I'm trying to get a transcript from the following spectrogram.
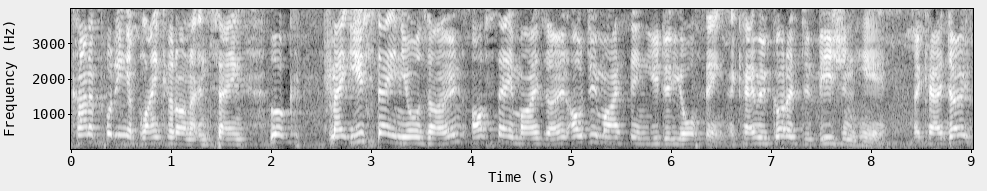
kind of putting a blanket on it and saying, look, mate, you stay in your zone, I'll stay in my zone, I'll do my thing, you do your thing. Okay, we've got a division here. Okay, don't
